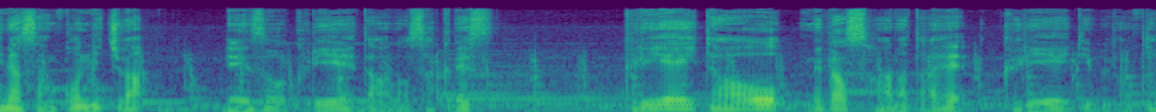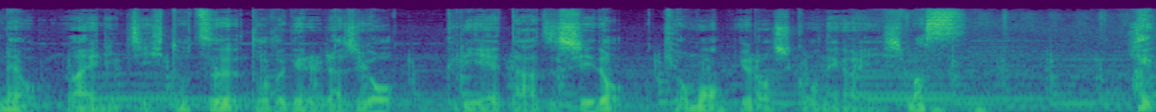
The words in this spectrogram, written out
皆さんこんにちは。映像クリエイターのさくです。クリエイターを目指すあなたへクリエイティブの種を毎日一つ届けるラジオクリエイターズシード。今日もよろしくお願いします。はい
